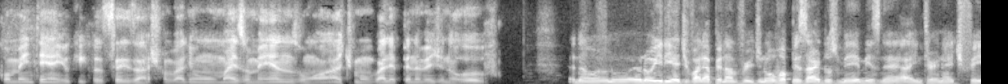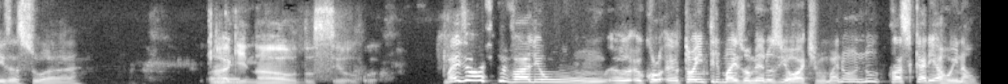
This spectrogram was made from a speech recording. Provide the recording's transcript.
Comentem aí o que, que vocês acham. Vale um mais ou menos, um ótimo, vale a pena ver de novo? Não, eu não, eu não iria de Vale a Pena Ver de novo, apesar dos memes, né? A internet fez a sua. É. Aguinaldo Silva. Mas eu acho que vale um. Eu, eu, eu tô entre mais ou menos e ótimo, mas não, não classificaria ruim, não.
